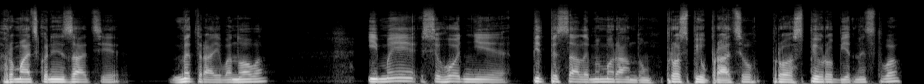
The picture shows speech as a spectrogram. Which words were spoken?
громадської організації Дмитра Іванова, і ми сьогодні підписали меморандум про співпрацю, про співробітництво.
